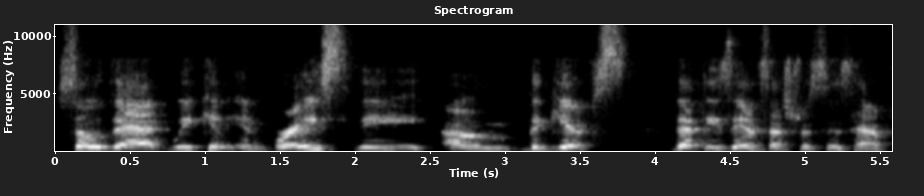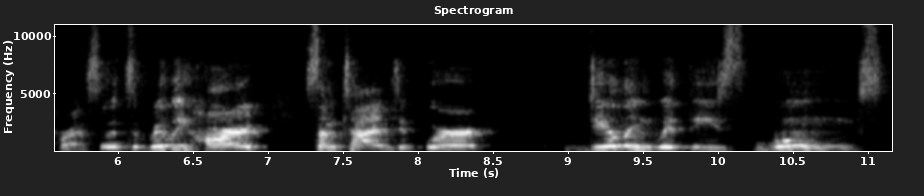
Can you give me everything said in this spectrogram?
so that we can embrace the um, the gifts that these ancestresses have for us. So it's really hard sometimes if we're dealing with these wounds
